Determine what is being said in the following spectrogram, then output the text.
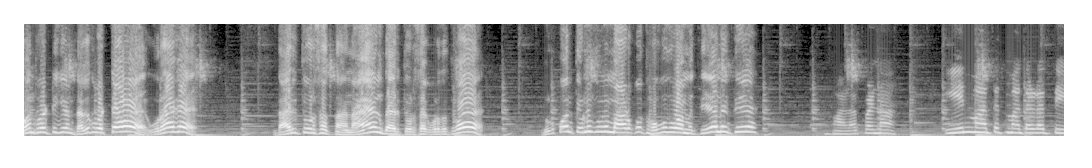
ಒಂದ್ ಹೊಟ್ಟಿಗೆ ಏನ್ ತಗದ್ ಹೊಟ್ಟೆ ಊರಾಗ. ದಾರಿ ತೋರ್ಸತ್ ನಾ. ಹೆಂಗ್ ದಾರಿ ತೋರ್ಸಕ್ ಬರ್ತತ್ವ? ದುಡ್ಕೊಂಡ್ ತಿಳುದು ಮಾಡ್ಕೊತ ಹೋಗುದ್ವ ಮತ್ತೆ ಏನೈತಿ? ಬಾಳಪ್ಪಣ್ಣ ಏನ್ ಮಾತತ್ ಮಾತಾಡತ್ತಿ?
